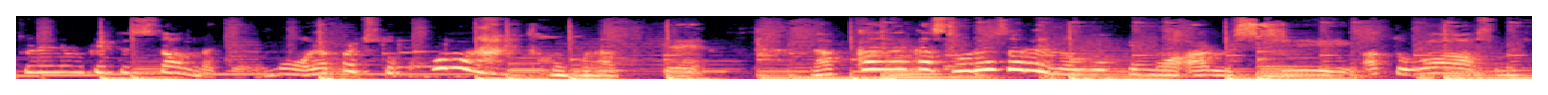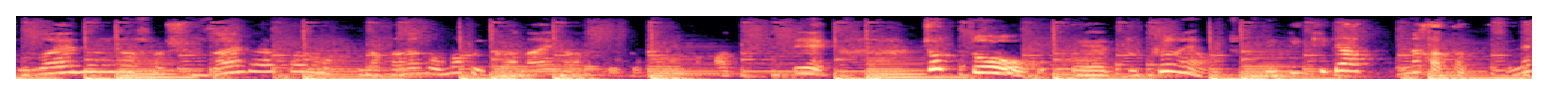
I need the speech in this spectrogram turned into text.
それに向けてしたんだけども、やっぱりちょっとコロナに伴って、なかなかそれぞれの動きもあるし、あとは、その素材のその取材がやっぱりなかなかうまくいかないなっていうところがあって、ちょっと、えっ、と、去年はちょっと出来きらなかったんですね。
